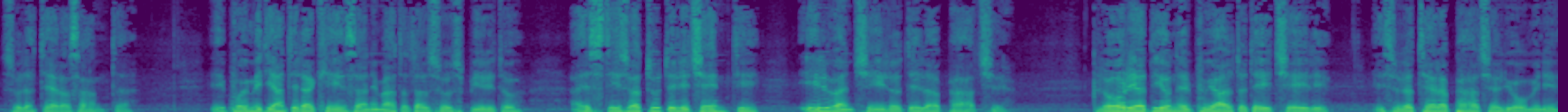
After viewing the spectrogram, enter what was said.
sulla terra santa e poi mediante la Chiesa animata dal suo Spirito ha esteso a tutti gli genti il Vangelo della pace. Gloria a Dio nel più alto dei cieli e sulla terra pace agli uomini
